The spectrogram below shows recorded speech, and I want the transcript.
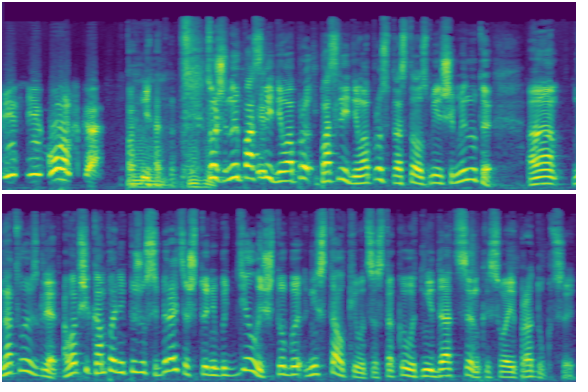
Весьегонска. понятно. Слушай, ну и последний вопрос, последний вопрос, это осталось меньше минуты. А, на твой взгляд, а вообще компания Peugeot собирается что-нибудь делать, чтобы не сталкиваться с такой вот недооценкой своей продукции?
